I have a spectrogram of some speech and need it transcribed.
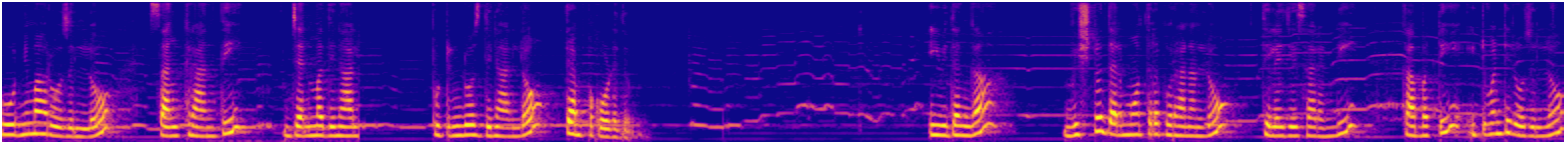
పూర్ణిమ రోజుల్లో సంక్రాంతి జన్మదినాలు పుట్టినరోజు దినాల్లో తెంపకూడదు. ఈ విధంగా విష్ణు ధర్మోత్తర పురాణంలో తెలియజేశారండి. కాబట్టి ఇటువంటి రోజుల్లో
